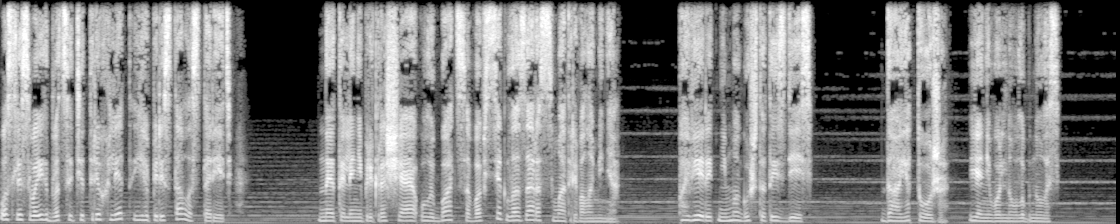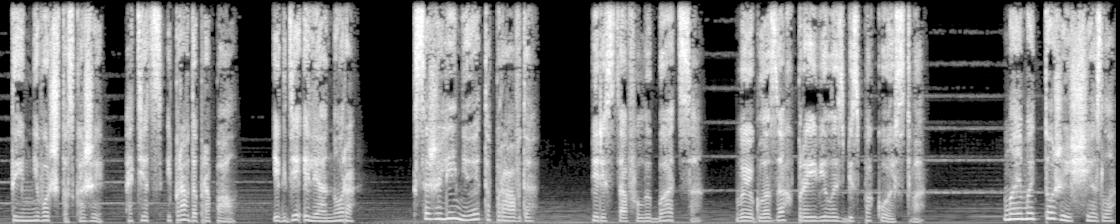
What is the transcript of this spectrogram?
После своих двадцати трех лет я перестала стареть», Нетали, не прекращая улыбаться, во все глаза рассматривала меня. «Поверить не могу, что ты здесь». «Да, я тоже», — я невольно улыбнулась. «Ты мне вот что скажи. Отец и правда пропал? И где Элеонора?» «К сожалению, это правда». Перестав улыбаться, в ее глазах проявилось беспокойство. «Моя мать тоже исчезла».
